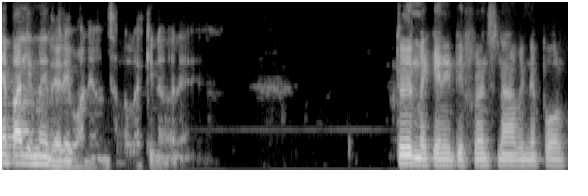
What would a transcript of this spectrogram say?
नेपालीमै धेरै भने हुन्छ होला किनभने doesn't make any difference now in Nepal.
